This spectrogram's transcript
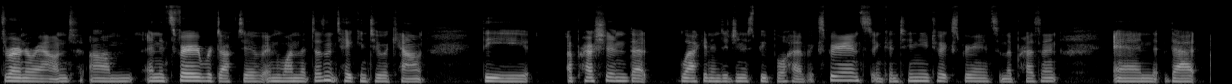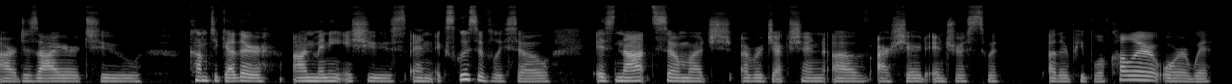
thrown around, um, and it's very reductive and one that doesn't take into account the oppression that Black and Indigenous people have experienced and continue to experience in the present, and that our desire to come together on many issues and exclusively so is not so much a rejection of our shared interests with other people of color or with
